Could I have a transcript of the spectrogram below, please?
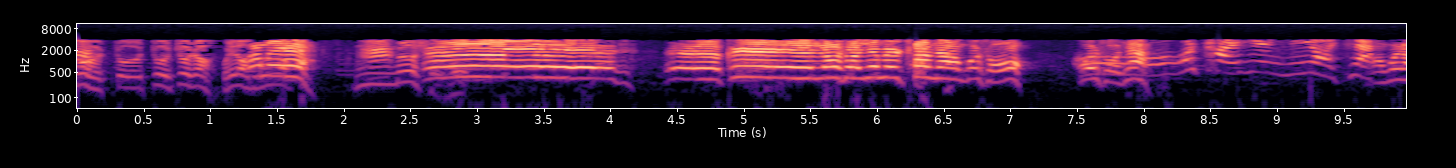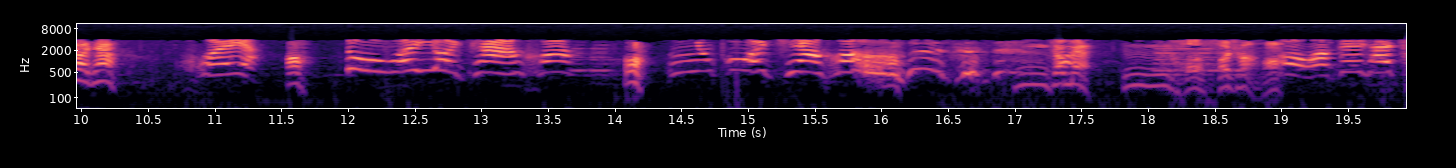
就就就就这回到。阿妹，嗯，没有收。呃呃，给老少爷们唱唱，我收，我收钱。我唱戏，你要钱。啊，我要钱。可以。好。都我要钱好。好。你给我钱好。嗯，小妹，嗯，好好唱啊。哦，我给他唱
